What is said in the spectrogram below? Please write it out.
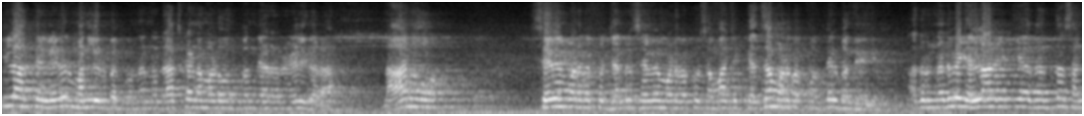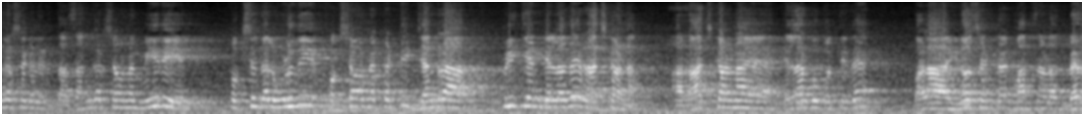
ಇಲ್ಲ ಅಂತ ಹೇಳಿ ಹೇಳಿದ್ರೆ ಮನೇಲಿರ್ಬೇಕು ನನ್ನ ರಾಜಕಾರಣ ಮಾಡುವಂತ ಬಂದು ಯಾರು ಹೇಳಿದಾರ? ನಾನು ಸೇವೆ ಮಾಡಬೇಕು, ಜನರ ಸೇವೆ ಮಾಡಬೇಕು, ಸಮಾಜಕ್ಕೆ ಕೆಲಸ ಮಾಡಬೇಕು ಅಂತೇಳಿ ಬಂದಿದ್ದೀನಿ. ಅದ್ರ ನಡುವೆ ಎಲ್ಲಾ ರೀತಿಯಾದಂತ ಸಂಘರ್ಷಗಳಿರ್ತ. ಸಂಘರ್ಷವನ್ನ ಮೀರಿ ಪಕ್ಷದಲ್ಲಿ ಉಳಿದು ಪಕ್ಷವನ್ನ ಕಟ್ಟಿ ಜನರ ಪ್ರೀತಿಯನ್ನು ಗೆಲ್ಲೋದೇ ರಾಜಕಾರಣ. ಆ ರಾಜಕಾರಣ ಎಲ್ಲರಿಗೂ ಗೊತ್ತಿದೆ. ಬಹಳ ಇನ್ನೋಸೆಂಟ್ ಆಗಿ ಮಾತನಾಡೋದು ಬೇಡ.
